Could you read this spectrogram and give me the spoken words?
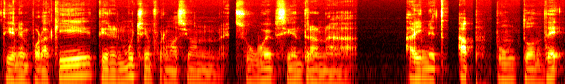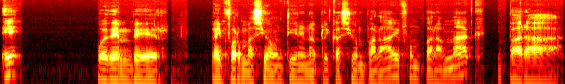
tienen por aquí, tienen mucha información en su web. Si entran a inetapp.de pueden ver la información. Tienen aplicación para iPhone, para Mac y para,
